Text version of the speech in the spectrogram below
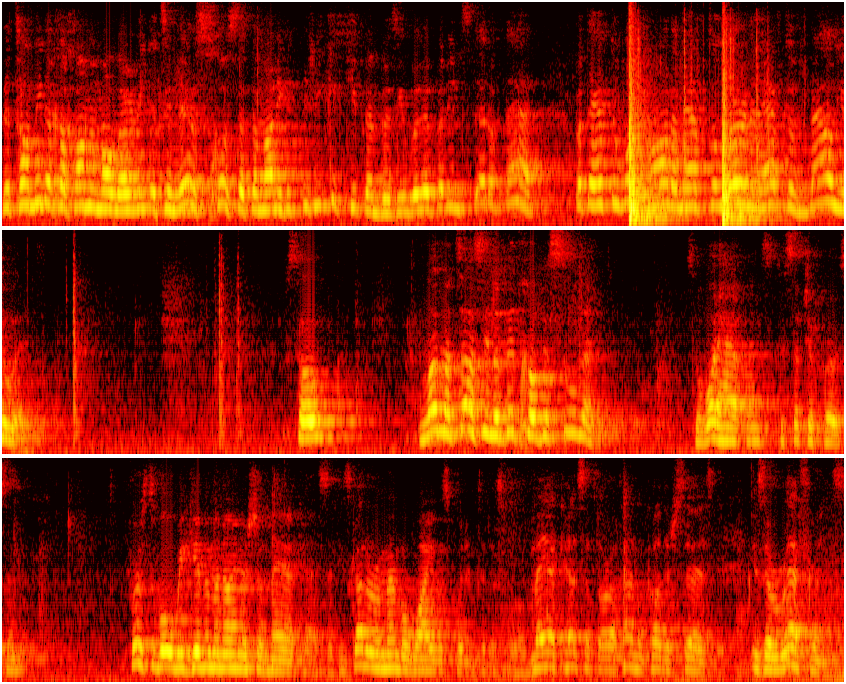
the Talmidei Chachamim are learning. It's in their schus that the money, he could keep them busy with it, but instead of that, but they have to work hard and they have to learn and they have to value it. So, so what happens to such a person? First of all, we give him an einish of Meya Kesef. He's got to remember why he was put into this world. Meya Kesef, the Aracham Kaddish says, is a reference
